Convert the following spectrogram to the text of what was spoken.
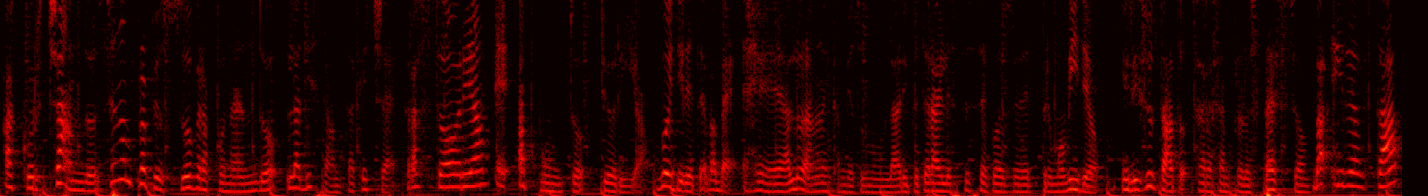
accorciando, se non proprio sovrapponendo, la distanza che c'è tra storia e appunto teoria. Voi direte, vabbè, eh, allora non è cambiato nulla, ripeterai le stesse cose del primo video. Il risultato sarà sempre lo stesso. Ma in realtà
